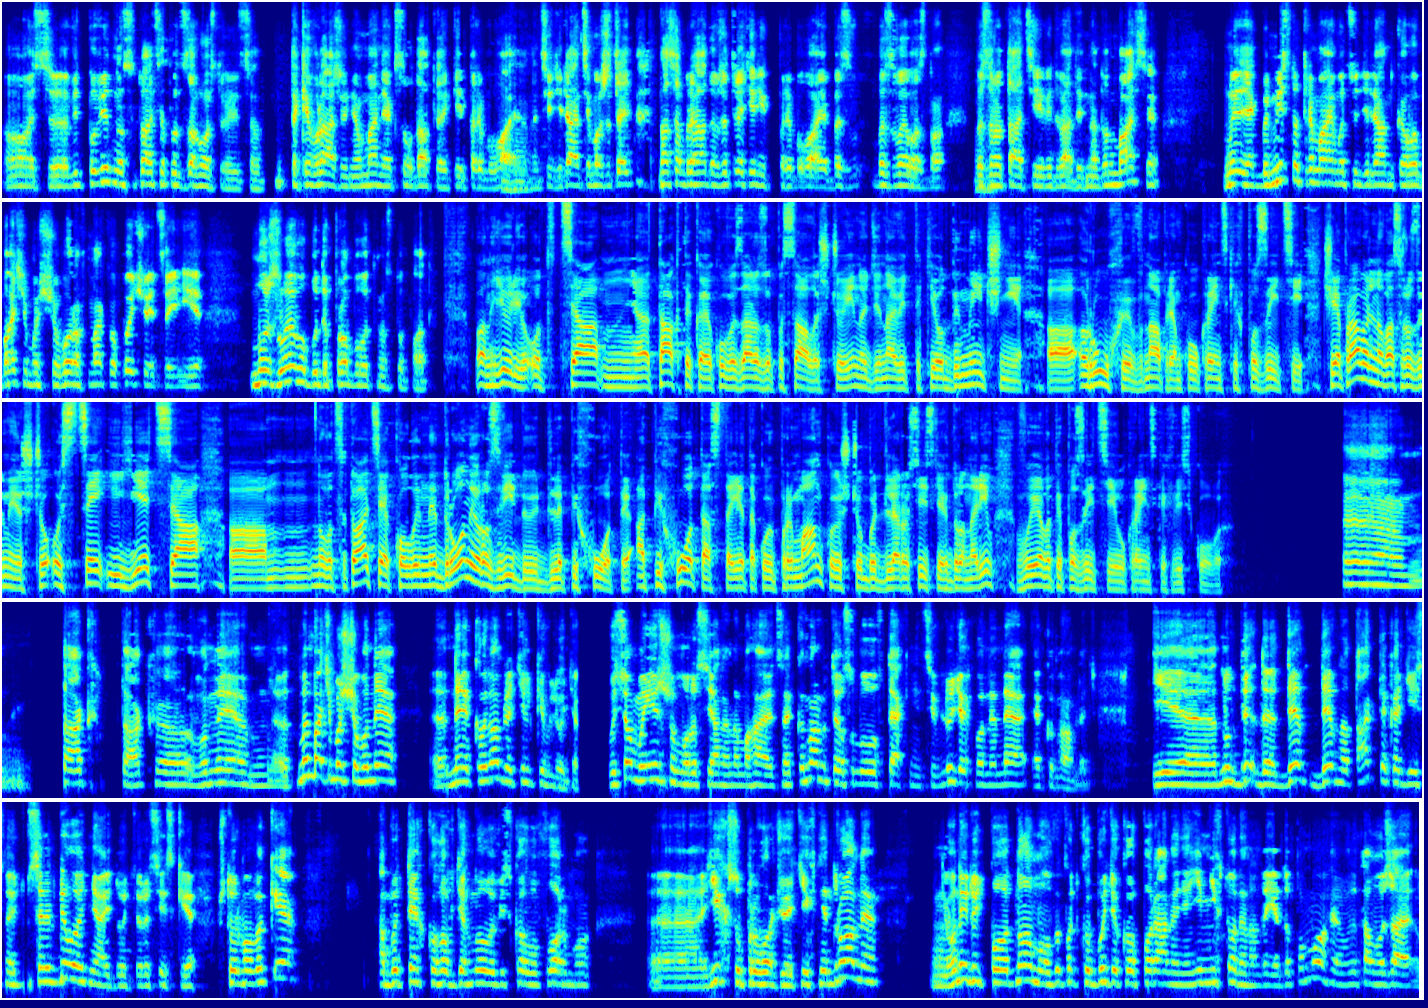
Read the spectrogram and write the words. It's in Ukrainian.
Ось е, відповідно ситуація тут загострюється. Таке враження в мене як солдата, який перебуває на цій ділянці. Може, треть, наша бригада вже третій рік перебуває без, безвилазно, без ротації відведень на Донбасі. Ми якби місто тримаємо цю ділянку, але бачимо, що ворог накопичується і можливо буде пробувати наступати. Пане Юрію, от ця м, тактика, яку ви зараз описали, що іноді навіть такі одиничні а, рухи в напрямку українських позицій. Чи я правильно вас розумію, що ось це і є ця а, ну, от ситуація, коли не дрони розвідують для піхоти, а піхота стає такою приманкою, щоб для російських дронарів виявити позиції українських військових? Ем, так, так. е, Вони ми бачимо, що вони е, не економлять тільки в людях. В усьому іншому росіяни намагаються економити, особливо в техніці. В людях вони не економлять. І е, ну ди- ди- ди- дивна тактика дійсно серед білого дня йдуть російські штурмовики, аби тих, кого вдягнули військову форму, їх супроводжують їхні дрони. Вони йдуть по одному у випадку будь-якого поранення. Їм ніхто не надає допомоги. Вони там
